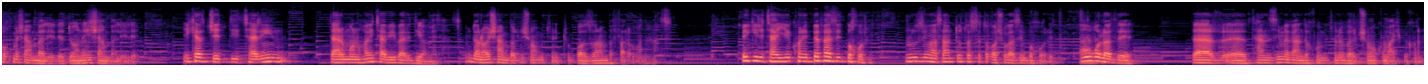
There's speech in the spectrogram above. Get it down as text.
تخم شنبلیله دانه شنبلیله. یکی از جدیترین درمان های طبیعی برای دیابت هست. این دانه های شنبلیله شما می‌تونید تو بازار هم به فراوان هست. بگیرید تهیه کنید بپزید بخورید. روزی مثلا دو تا سه تا قاشق از این بخورید. بله. فوق العاده در تنظیم قند خون می‌تونه برای شما کمک بکنه.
